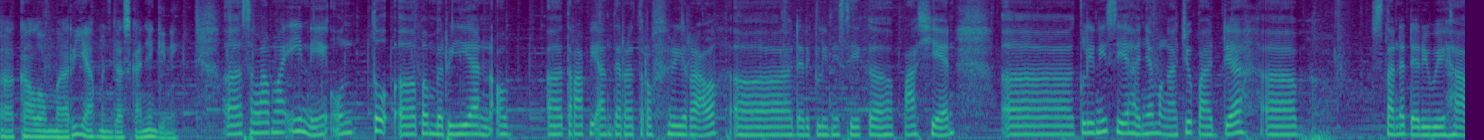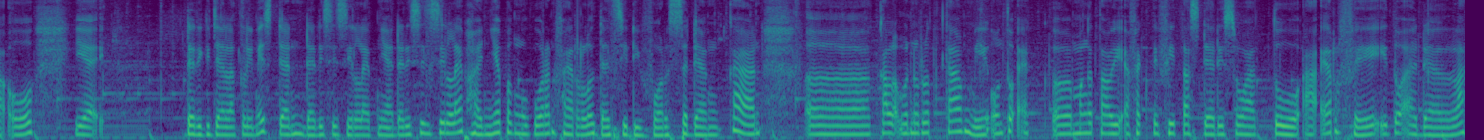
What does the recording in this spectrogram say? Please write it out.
Uh, kalau Maria menjelaskannya gini. Uh, selama ini untuk uh, pemberian uh, terapi antiretroviral uh, dari klinisi ke pasien, uh, klinisi hanya mengacu pada uh, standar dari WHO ya dari gejala klinis dan dari sisi labnya. Dari sisi lab hanya pengukuran viral load dan CD4. Sedangkan uh, kalau menurut kami untuk uh, mengetahui efektivitas dari suatu ARV itu adalah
